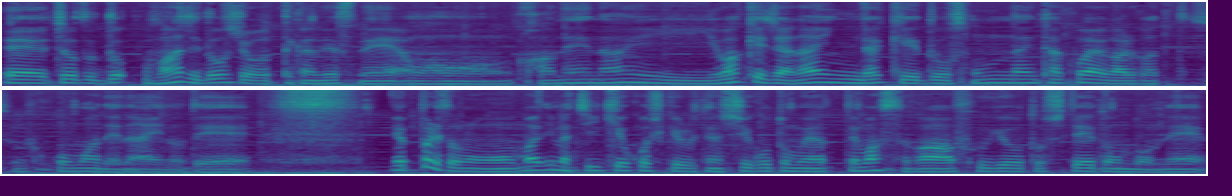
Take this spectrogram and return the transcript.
えー、ちょっとど、マジどうしようって感じですね。もう、金ないわけじゃないんだけど、そんなに蓄えがあるかってそこまでないので、やっぱりその、まあ、今地域おこし協力隊の仕事もやってますが、副業としてどんどんね、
